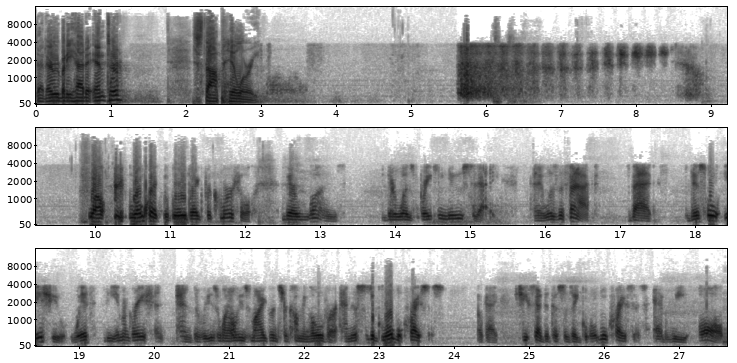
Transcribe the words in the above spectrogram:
that everybody had to enter: "Stop Hillary." Well, real quick before we break for commercial, there was there was breaking news today, and it was the fact that this whole issue with the immigration and the reason why all these migrants are coming over, and this is a global crisis. Okay, she said that this is a global crisis, and we all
